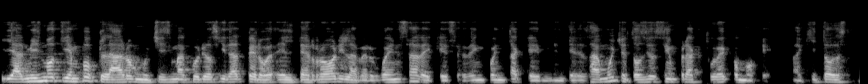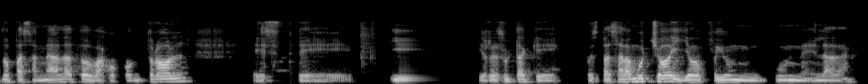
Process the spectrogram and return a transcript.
y al mismo tiempo, claro, muchísima curiosidad, pero el terror y la vergüenza de que se den cuenta que me interesa mucho. Entonces yo siempre actué como que aquí todo no pasa nada, todo bajo control. Este, y, resulta que pues pasaba mucho y yo fui un, un helada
